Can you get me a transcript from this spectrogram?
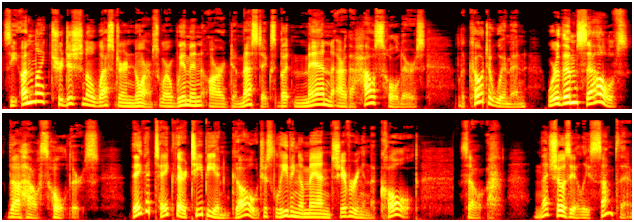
See, unlike traditional Western norms where women are domestics but men are the householders, Lakota women were themselves the householders. They could take their teepee and go, just leaving a man shivering in the cold. So that shows you at least something.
